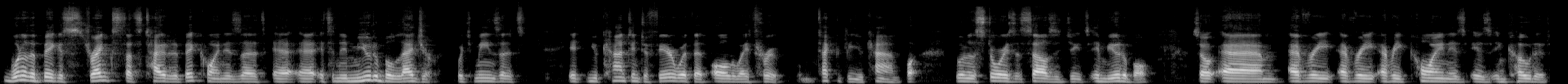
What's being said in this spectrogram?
one of the biggest strengths that's touted at Bitcoin is that it's, uh, uh, it's an immutable ledger, which means that it's it you can't interfere with it all the way through. Technically, you can, but one of the stories it sells is it's immutable. So um, every every every coin is is encoded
